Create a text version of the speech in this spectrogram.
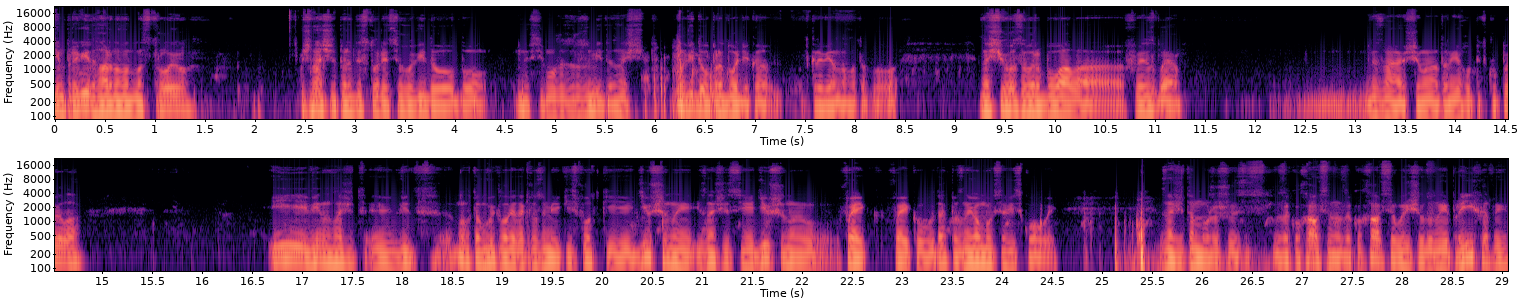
Всім привіт, гарного настрою. Значить, передісторія цього відео, бо не всі можуть зрозуміти. Значить, ну, відео про Додіка, откровенного такого. Значить, його завербувала ФСБ. Не знаю, чи вона там його підкупила. І він, значить, від, ну, там виклав, я так розумію, якісь фотки дівчини, і, значить, з цією дівчиною фейк, фейковою, так, познайомився військовий. Значить, там, може, щось закохався, не закохався, вирішив до неї приїхати.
